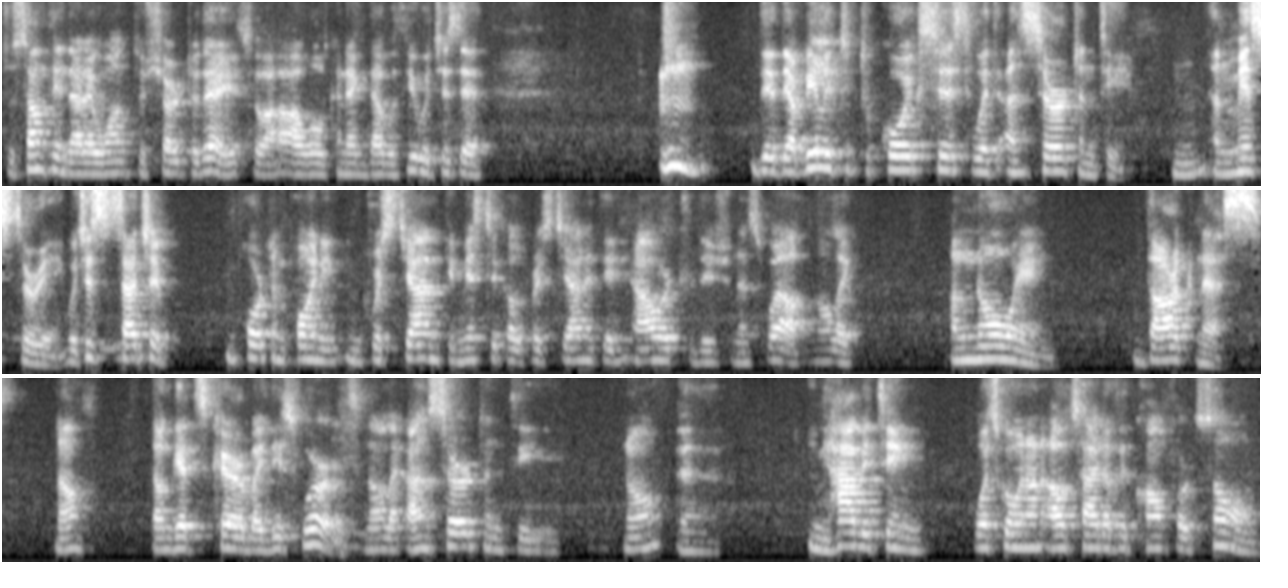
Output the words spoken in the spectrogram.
to something that I want to share today. So I will connect that with you, which is the, the, the ability to coexist with uncertainty mm, and mystery, which is such an important point in, in Christianity, mystical Christianity, in our tradition as well. You know, like unknowing, darkness. No, don't get scared by these words. No, like uncertainty. No, uh, inhabiting what's going on outside of the comfort zone,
